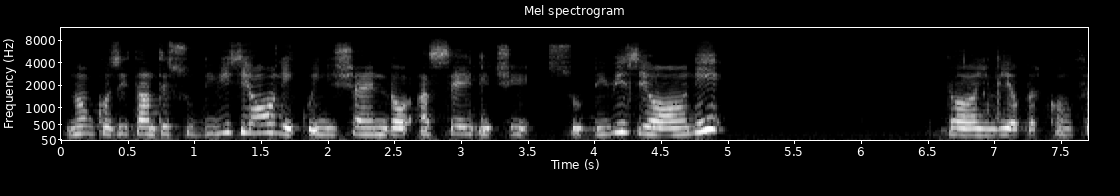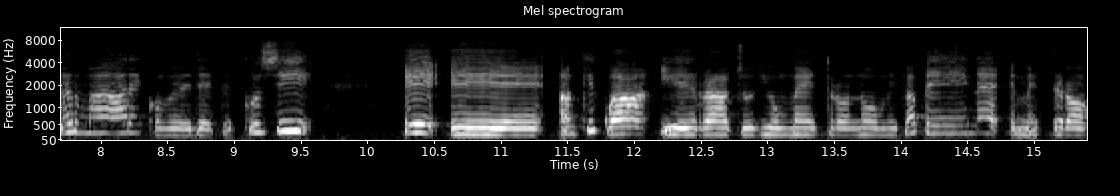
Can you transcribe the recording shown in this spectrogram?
non così tante suddivisioni, quindi scendo a 16 suddivisioni, do invio per confermare come vedete così. E eh, anche qua il raggio di un metro non mi va bene e metterò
